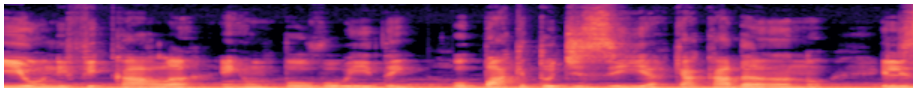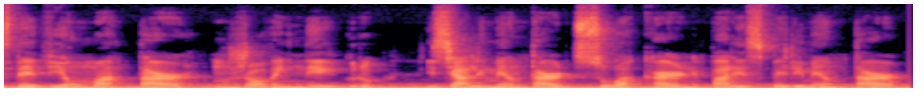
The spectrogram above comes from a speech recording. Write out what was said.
e unificá-la em um povo idem. O pacto dizia que a cada ano eles deviam matar um jovem negro e se alimentar de sua carne para experimentar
